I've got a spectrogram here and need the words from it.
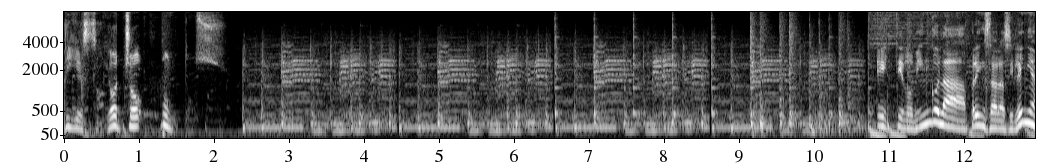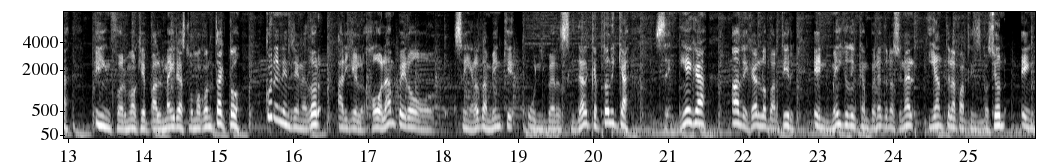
18 puntos. Este domingo la prensa brasileña informó que Palmeiras tomó contacto con el entrenador Ariel Holland, pero señaló también que Universidad Católica se niega a dejarlo partir en medio del campeonato nacional y ante la participación en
